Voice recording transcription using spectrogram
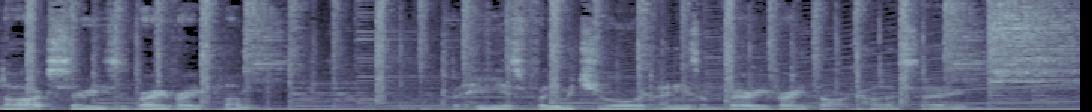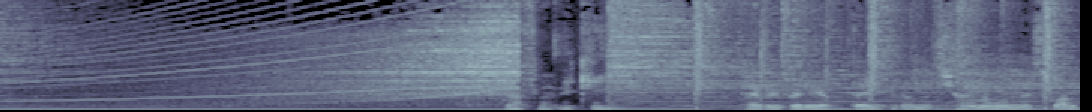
large, so he's very, very plump but he is fully matured and he's a very very dark colour so definitely keep everybody updated on the channel on this one.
